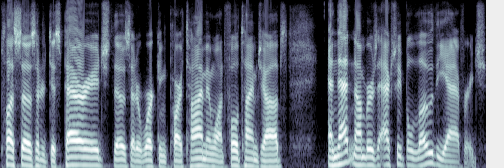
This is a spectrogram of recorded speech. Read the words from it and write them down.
plus those that are disparaged, those that are working part time and want full time jobs. And that number is actually below the average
